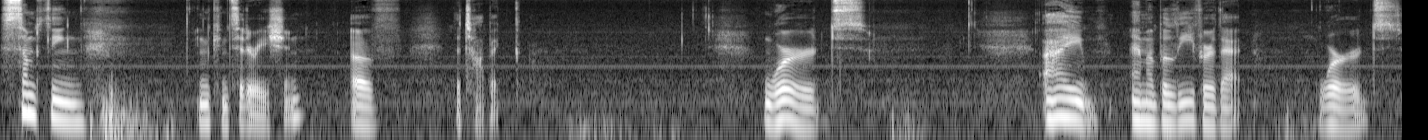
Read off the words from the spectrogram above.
something in consideration of the topic. Words. I am a believer that words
